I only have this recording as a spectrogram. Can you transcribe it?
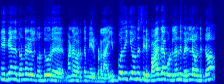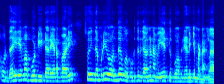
மேபி அந்த தொண்டர்களுக்கு வந்து ஒரு மன வருத்தம் ஏற்படலாம். இப்போதைக்கு வந்து சரி பாஜக இருந்து வெளில வந்துட்டோம். ஒரு தைரியமா போட்டிட்டார் எடப்பாடி. சோ இந்த முடிவை வந்து அவங்க கொடுத்துருக்காங்க. நம்ம ஏத்துப்போம் அப்படின்னு நினைக்க மாட்டாங்களா?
